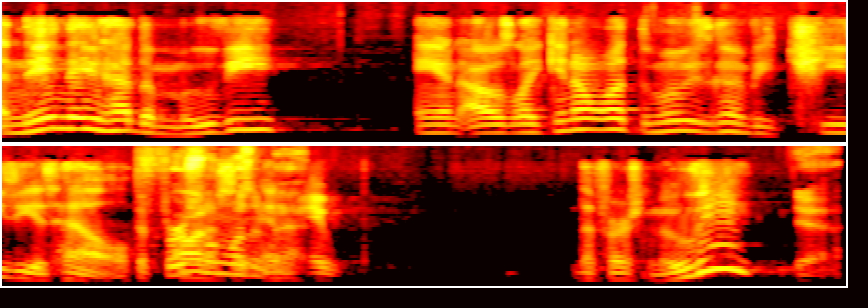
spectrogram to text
And then they had the movie, and I was like, you know what? The movie's gonna be cheesy as hell. The first one wasn't And bad. it- the first movie? Yeah,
